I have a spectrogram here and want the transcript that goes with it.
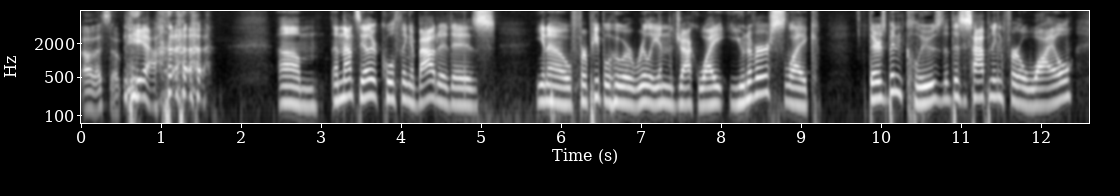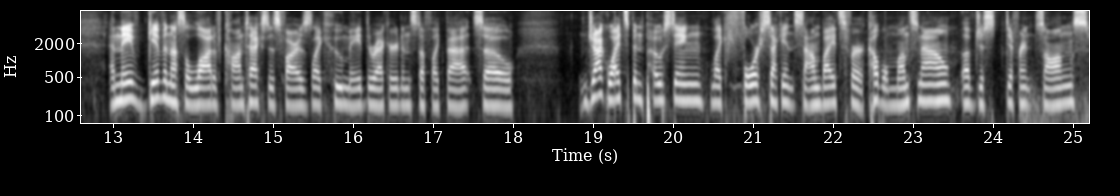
Oh, that's dope. Yeah. um, and that's the other cool thing about it is, you know, for people who are really in the Jack White universe, like there's been clues that this is happening for a while and they've given us a lot of context as far as like who made the record and stuff like that. So Jack White's been posting like 4 second sound bites for a couple months now of just different songs.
